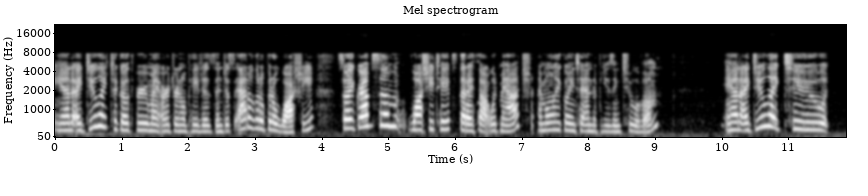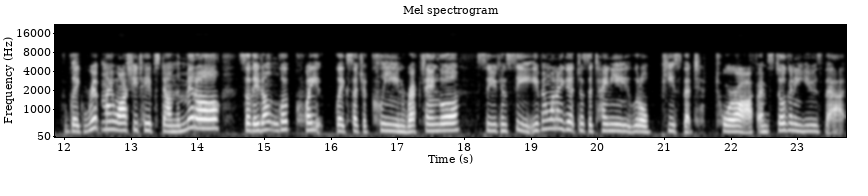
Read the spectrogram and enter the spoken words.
And I do like to go through my art journal pages and just add a little bit of washi. So I grabbed some washi tapes that I thought would match. I'm only going to end up using two of them. And I do like to like rip my washi tapes down the middle so they don't look quite like such a clean rectangle. So you can see, even when I get just a tiny little piece that tore off, I'm still going to use that.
